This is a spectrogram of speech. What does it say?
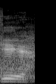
такие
